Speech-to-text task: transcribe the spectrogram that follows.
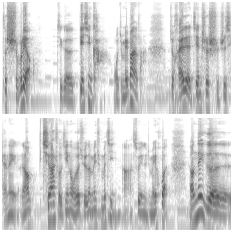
它使不了这个电信卡。我就没办法，就还得坚持使之前那个，然后其他手机呢，我就觉得没什么劲啊，所以呢就没换。然后那个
